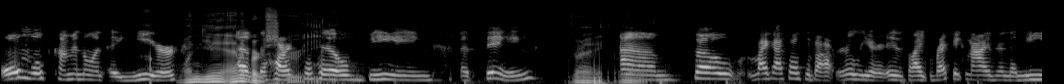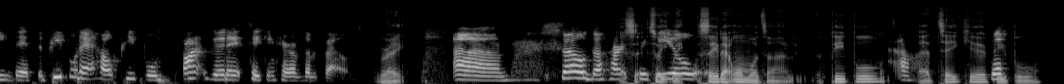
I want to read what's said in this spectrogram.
almost coming on a year One year anniversary. of the Heart to Heal being a thing. Right. right. Um, so, like I talked about earlier, is like recognizing the need that the people that help people aren't good at taking care of themselves. right. Um, so the Heart Say, to so wait, say that one more time. The people uh, that take care of people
